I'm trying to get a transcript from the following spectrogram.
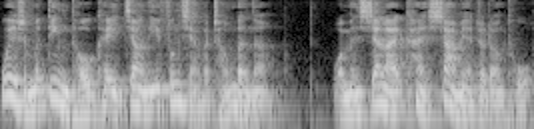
为什么定投可以降低风险和成本呢？我们先来看下面这张图，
